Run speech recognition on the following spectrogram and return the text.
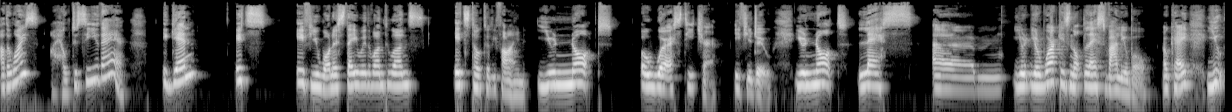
otherwise, I hope to see you there. Again, it's if you want to stay with one to ones, it's totally fine. You're not a worse teacher if you do. You're not less um, your your work is not less valuable. Okay, you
